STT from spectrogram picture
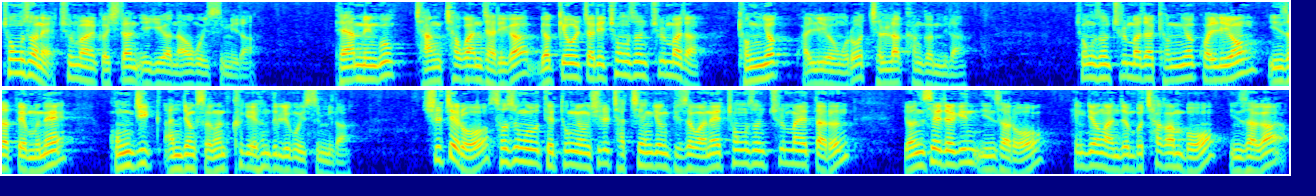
총선에 출마할 것이란 얘기가 나오고 있습니다. 대한민국 장차관 자리가 몇 개월짜리 총선 출마자 경력 관리용으로 전락한 겁니다. 총선 출마자 경력 관리용 인사 때문에 공직 안정성은 크게 흔들리고 있습니다. 실제로 서승우 대통령실 자치행정비서관의 총선 출마에 따른 연쇄적인 인사로 행정안전부 차관보 인사가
